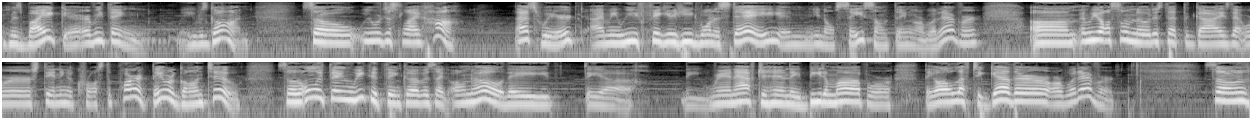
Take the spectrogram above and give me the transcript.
his bike, everything, he was gone. So we were just like, huh that's weird. I mean, we figured he'd want to stay and, you know, say something or whatever. Um, and we also noticed that the guys that were standing across the park, they were gone too. So the only thing we could think of is like, oh no, they, they, uh, they ran after him, they beat him up, or they all left together, or whatever. So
